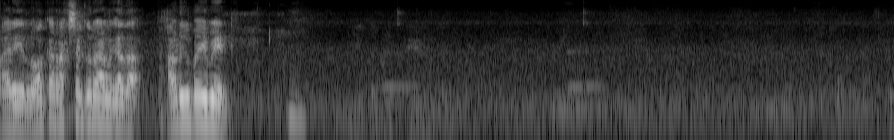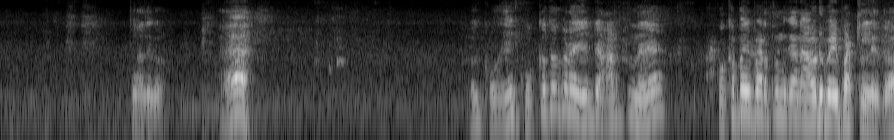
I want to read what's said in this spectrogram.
మరి లోక రక్షకురాలు కదా. ఆవిడకి భయం ఏంటి? అదిగో. ఏం? కుక్కతో కూడా ఏంటి ఆడుతుంది? కుక్క భయపడుతుంది కానీ ఆవిడ భయపడలేదు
